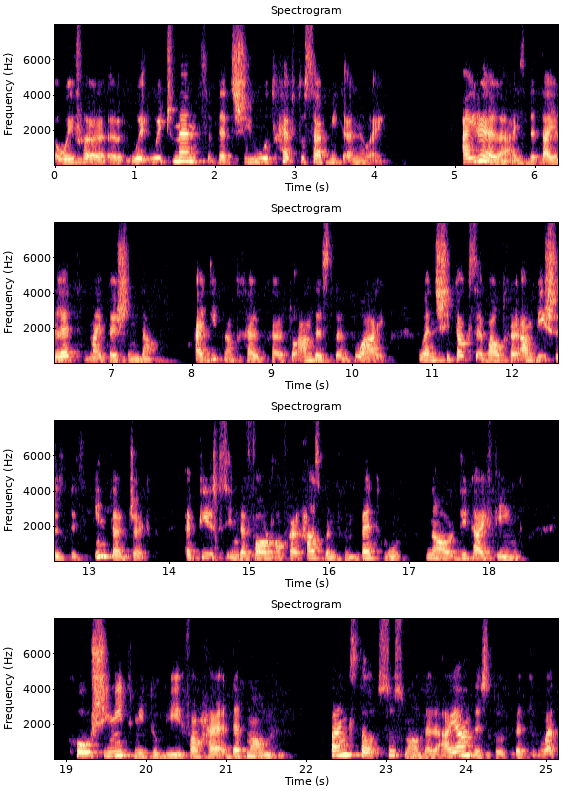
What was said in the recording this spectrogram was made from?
with her, uh, which meant that she would have to submit anyway. I realized that I let my patient down. I did not help her to understand why, when she talks about her ambitions, this interject appears in the form of her husband mood, nor did I think who she needed me to be for her at that moment. Thanks to Sue's model, I understood that, what,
